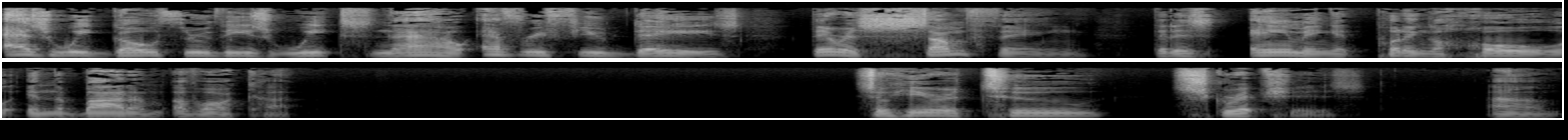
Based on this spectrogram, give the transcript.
as we go through these weeks now, every few days, there is something that is aiming at putting a hole in the bottom of our cup. So here are two scriptures um,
